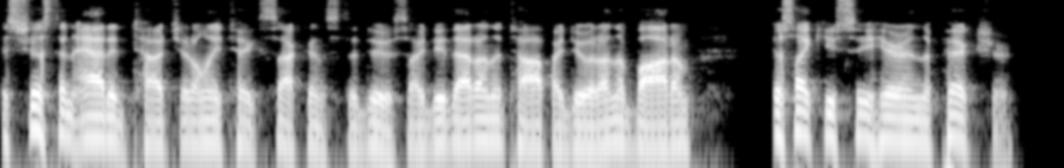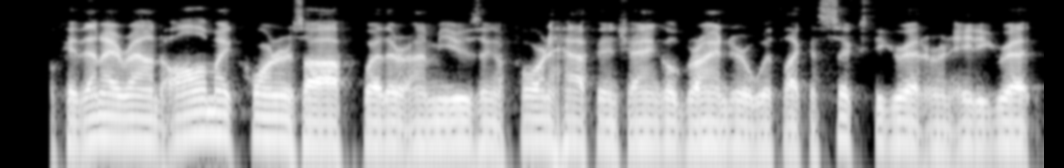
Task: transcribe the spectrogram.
It's just an added touch. It only takes seconds to do. So I do that on the top. I do it on the bottom, just like you see here in the picture. Okay, then I round all of my corners off, whether I'm using a four and a half inch angle grinder with like a 60 grit or an 80 grit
